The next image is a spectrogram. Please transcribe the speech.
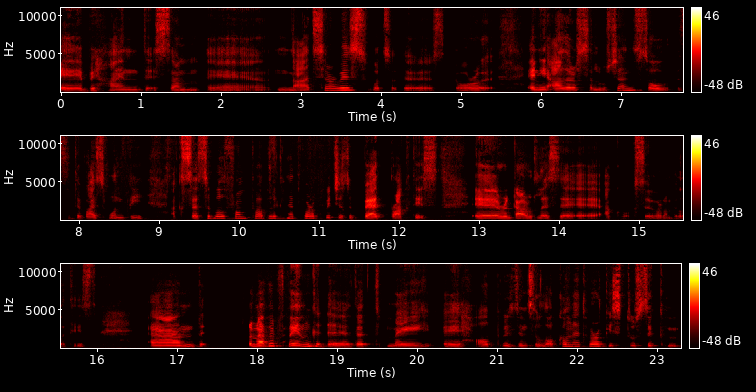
uh, behind some uh, NAT service what's, uh, or any other solution. So the device won't be accessible from public network, which is a bad practice uh, regardless uh, Akuvox vulnerabilities. And another thing uh, that may uh, help within the local network is to, seg-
